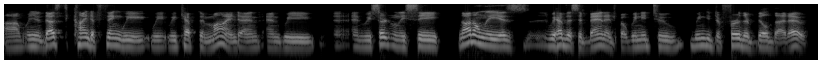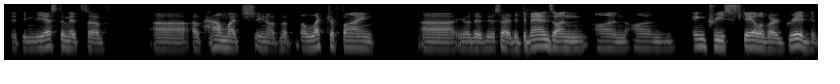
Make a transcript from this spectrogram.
um, you know, that's the kind of thing we, we we kept in mind, and and we and we certainly see not only is we have this advantage, but we need to we need to further build that out. The, the estimates of uh, of how much you know of electrifying uh, you know the, the, sorry the demands on on on increased scale of our grid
